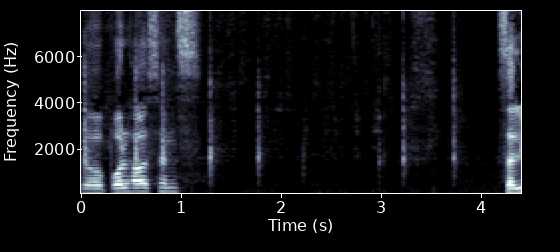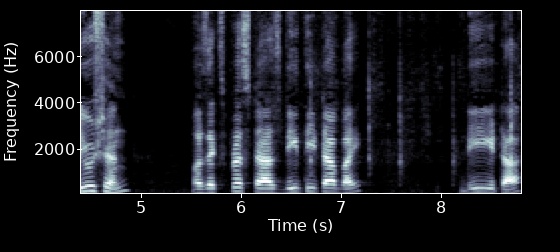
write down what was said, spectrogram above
So Pohlhausen's solution was expressed as d theta by d eta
